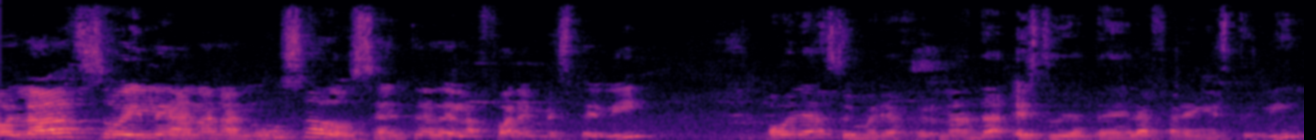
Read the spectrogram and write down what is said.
Hola, soy Leana Lanusa, docente de la FAR en Estelí. Hola, soy María Fernanda, estudiante de la FAR en Estelí.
